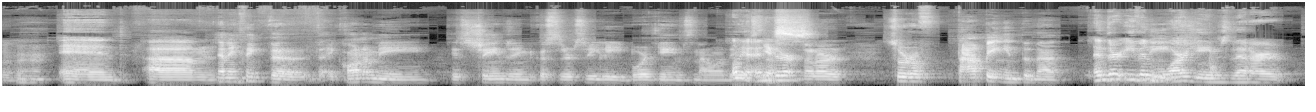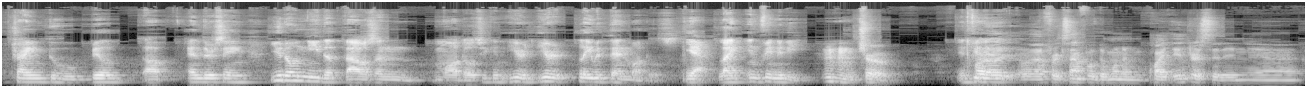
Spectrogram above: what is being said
and um, And I think the the economy is changing because there's really board games nowadays Oh, yeah, and there- that are sort of tapping into that. And there are even Niche. war games that are trying to build up, and they're saying you don't need a thousand models. You can here here play with ten models, yeah, like Infinity. hmm true. For, uh, for example, the one I'm quite interested in, uh,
